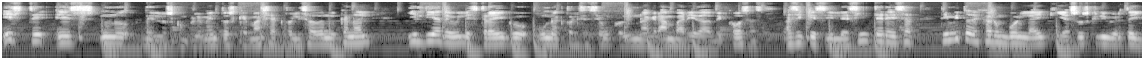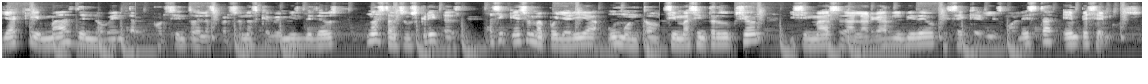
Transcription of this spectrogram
este es uno de los complementos que más se ha actualizado en el canal y el día de hoy les traigo una actualización con una gran variedad de cosas, así que si les interesa te invito a dejar un buen like y a suscribirte ya que más del 90% de las personas que ven mis videos no están suscritas, así que eso me apoyaría un montón. Sin más introducción y sin más alargar el video que sé que les molesta, empecemos.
